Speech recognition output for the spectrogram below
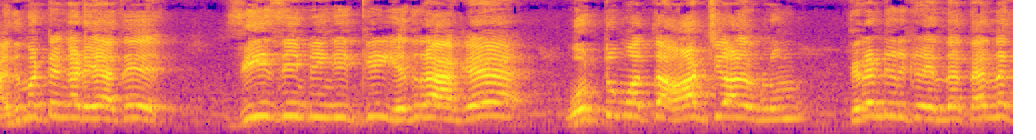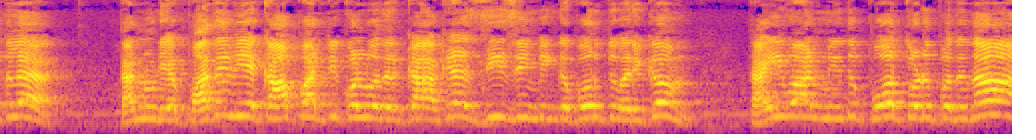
அது மட்டும் கிடையாது. ஜி ஜின்பிங்குக்கு எதிராக ஒட்டுமொத்த ஆட்சியாளர்களும் திரண்டு இருக்கிற இந்த தருணத்தில் தன்னுடைய பதவியை காப்பாற்றிக் கொள்வதற்காக ஜி ஜின்பிங்கை பொறுத்த வரைக்கும் தைவான் மீது போர் தொடுப்பதுதான்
